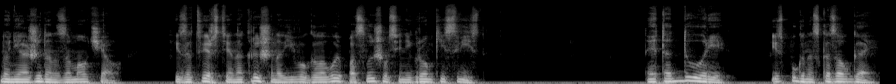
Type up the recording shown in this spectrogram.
но неожиданно замолчал. Из отверстия на крыше над его головой послышался негромкий свист. «Это Дори!» – испуганно сказал Гай.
